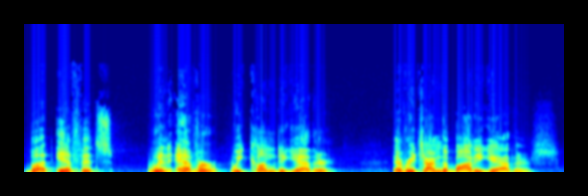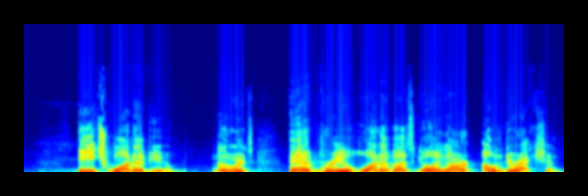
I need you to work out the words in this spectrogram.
But if it's whenever we come together, every time the body gathers, each one of you, in other words, every one of us going our own direction,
